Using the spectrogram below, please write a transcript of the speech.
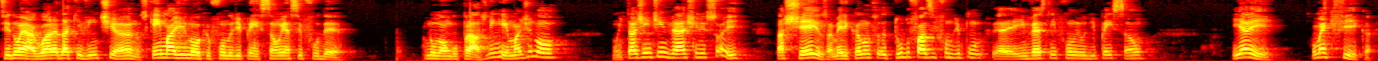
Se não é agora, é daqui 20 anos. Quem imaginou que o fundo de pensão ia se fuder no longo prazo? Ninguém imaginou. Muita gente investe nisso aí. Tá cheio, os americanos tudo fazem fundo de, é, investem em fundo de pensão. E aí? Como é que fica?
